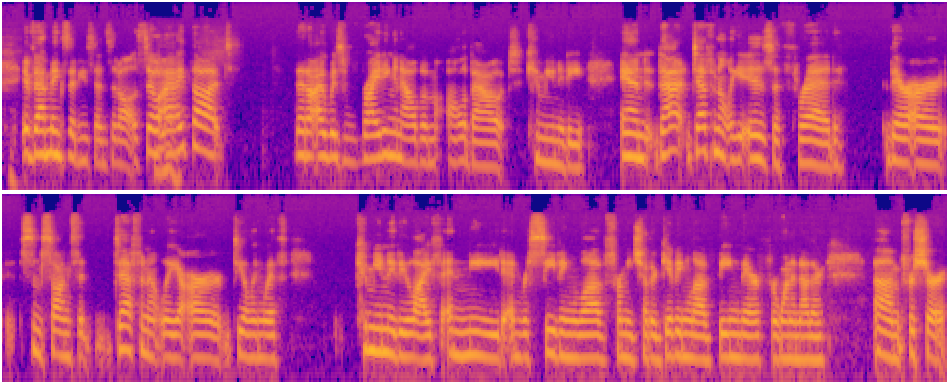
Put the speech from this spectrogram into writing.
if that makes any sense at all. So yeah. I thought that I was writing an album all about community. And that definitely is a thread. There are some songs that definitely are dealing with community life and need and receiving love from each other, giving love, being there for one another, um, for sure.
